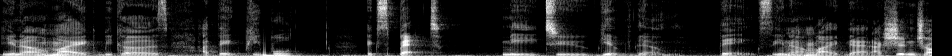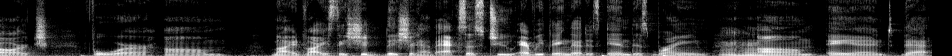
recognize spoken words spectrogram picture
you know, like because I think people expect me to give them things, you know, like that I shouldn't charge for um my advice. They should they should have access to everything that is in this brain, um, and that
